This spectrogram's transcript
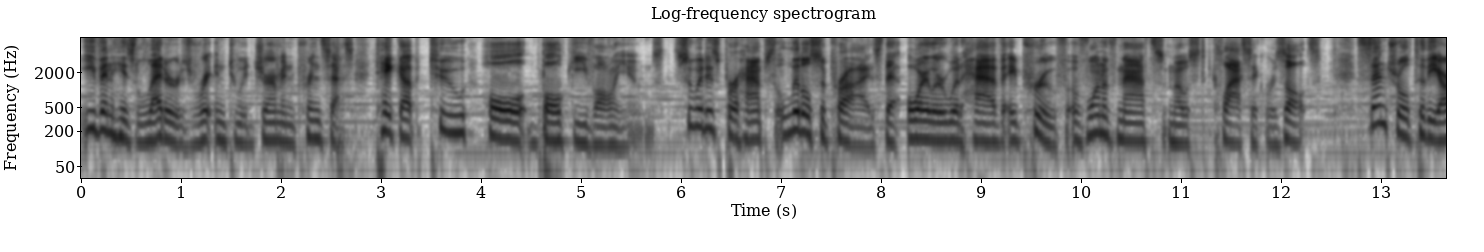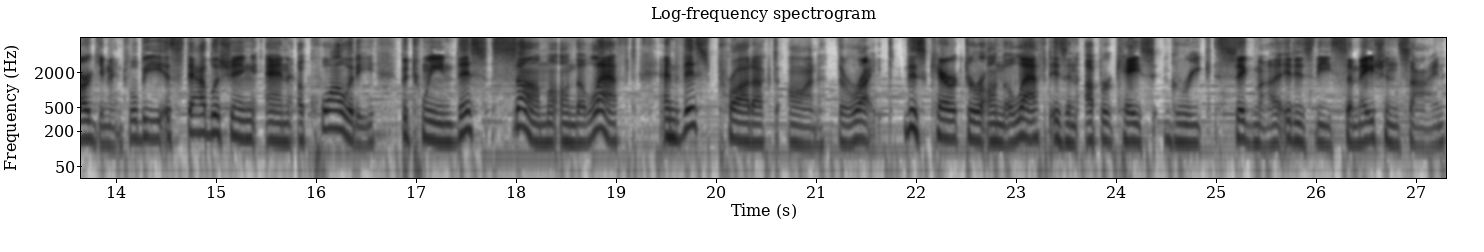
Even his letters written to a German princess take up two whole bulky volumes. So it is perhaps little surprise that Euler would have a proof of one of math's most classic results. Central to the argument will be establishing an equality between this sum on the left and this product on the right. This character on the left is an uppercase Greek sigma. It is the summation sign.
